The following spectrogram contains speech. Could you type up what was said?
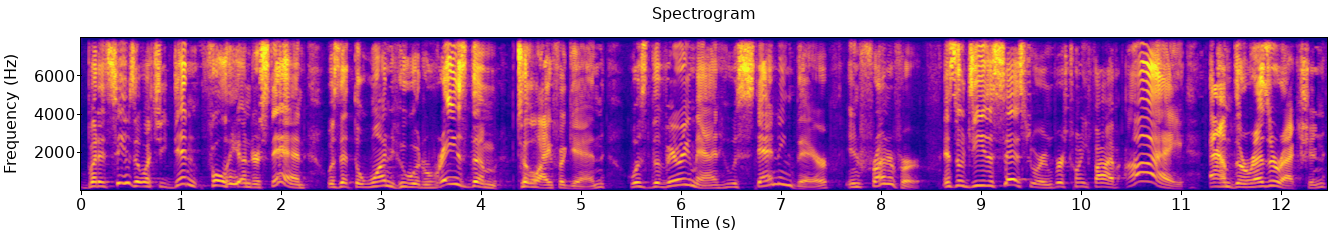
But it seems that what she didn't fully understand was that the one who would raise them to life again was the very man who was standing there in front of her. And so Jesus says to her in verse 25, I am the resurrection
